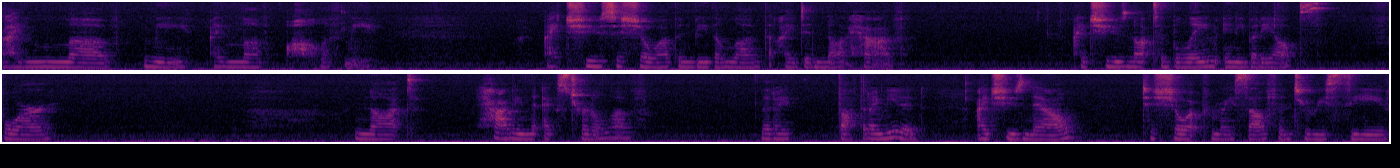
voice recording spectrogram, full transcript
I love me. I love all of me. I choose to show up and be the love that I did not have. I choose not to blame anybody else for not having the external love that I thought that I needed. I choose now to show up for myself and to receive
